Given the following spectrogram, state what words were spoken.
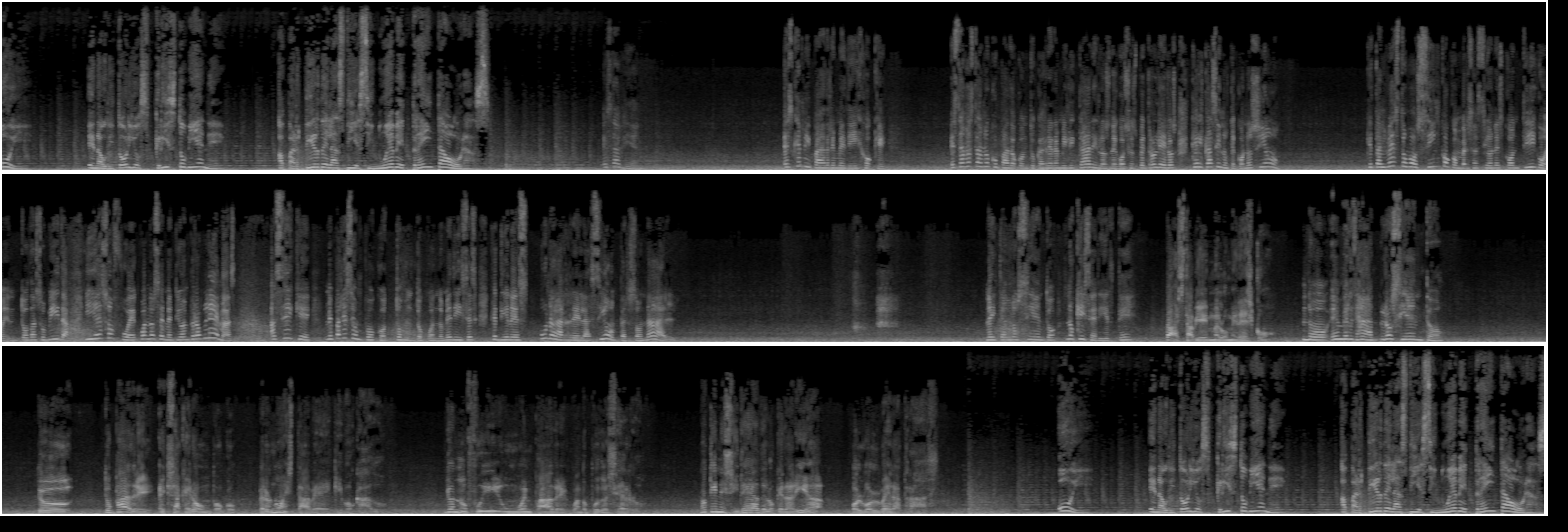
Hoy, en Auditorios Cristo viene, a partir de las 19.30 horas. Está bien. Es que mi padre me dijo que estabas tan ocupado con tu carrera militar y los negocios petroleros que él casi no te conoció. Que tal vez tuvo cinco conversaciones contigo en toda su vida y eso fue cuando se metió en problemas. Así que me parece un poco tonto cuando me dices que tienes una relación personal. Nathan, lo siento, no quise herirte. Ah, está bien, me lo merezco. No, en verdad, lo siento. Tu. Tu padre exageró un poco, pero no estaba equivocado. Yo no fui un buen padre cuando pude serlo. No tienes idea de lo que daría por volver atrás. Hoy, en Auditorios Cristo viene, a partir de las 19.30 horas.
